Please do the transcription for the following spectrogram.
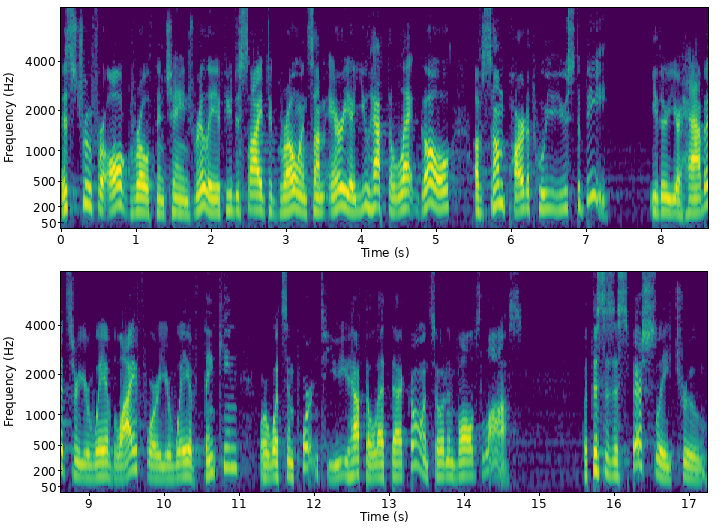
It's true for all growth and change, really. If you decide to grow in some area, you have to let go of some part of who you used to be either your habits or your way of life or your way of thinking or what's important to you. You have to let that go. And so it involves loss. But this is especially true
